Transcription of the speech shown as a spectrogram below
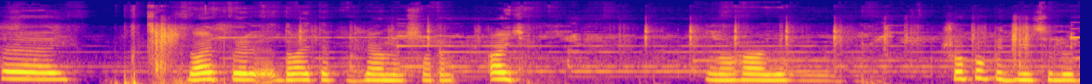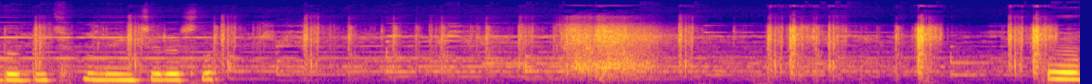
Гей. Давай, давайте поглянемо, що там. Ай! Лагає. Що победителю дадуть? Мені інтересно. Е.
